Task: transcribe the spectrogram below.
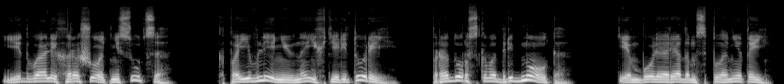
едва ли хорошо отнесутся к появлению на их территории продорского дредноута, тем более рядом с планетой,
